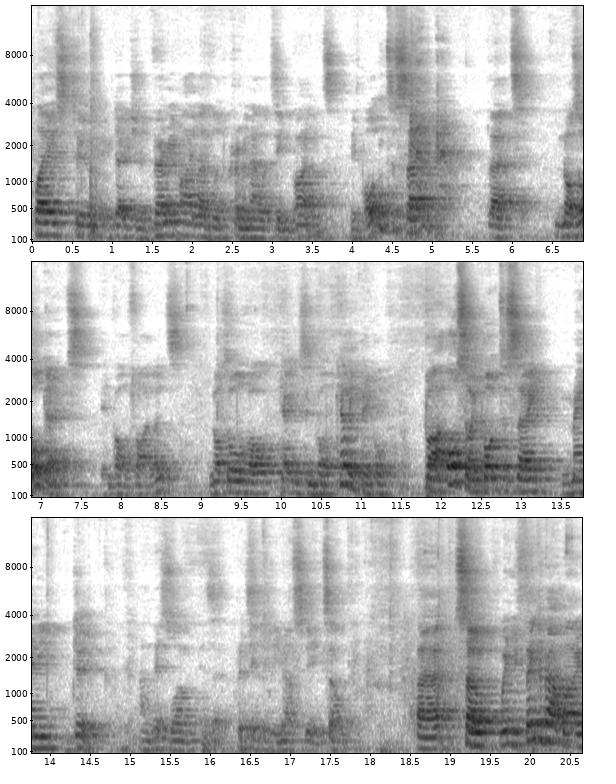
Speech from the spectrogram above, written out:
players to engage in a very high level of criminality and violence. Important to say that not all games involve violence, not all games involve killing people, but also important to say many do. And this one is a particularly nasty example. Uh, so when you think about my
